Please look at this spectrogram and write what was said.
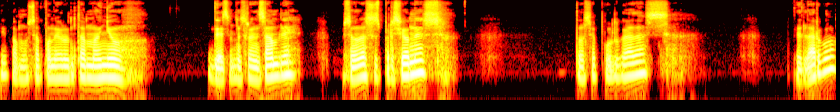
Y vamos a poner un tamaño desde nuestro ensamble, usando las expresiones 12 pulgadas de largo.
